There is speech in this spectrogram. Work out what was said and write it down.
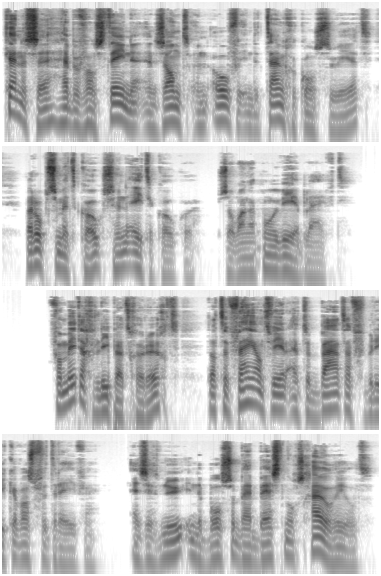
Kennissen hebben van stenen en zand een oven in de tuin geconstrueerd, waarop ze met kooks hun eten koken, zolang het mooi weer blijft. Vanmiddag liep het gerucht dat de vijand weer uit de Bata-fabrieken was verdreven en zich nu in de bossen bij Best nog schuilhield.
